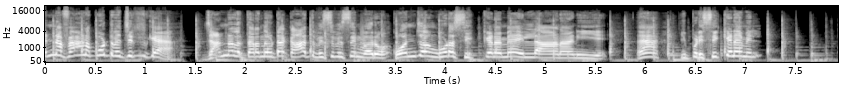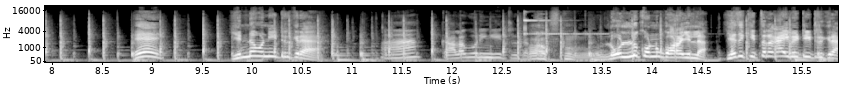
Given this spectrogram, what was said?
என்ன ஃபேனை போட்டு வச்சிட்டு இருக்க ஜன்னலை திறந்து விட்டா காத்து விசு விசுன்னு வரும். கொஞ்சம் கூட சிக்கனமே இல்ல ஆனா நீ. இப்படி சிக்கனம் இல். ஏய் என்ன பண்ணிட்டு இருக்கிற புடுங்கிட்டு இருக்க லொல்லுக்கு ஒண்ணும் குறையில்ல எதுக்கு இத்தனை காய் வெட்டிட்டு இருக்கிற?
